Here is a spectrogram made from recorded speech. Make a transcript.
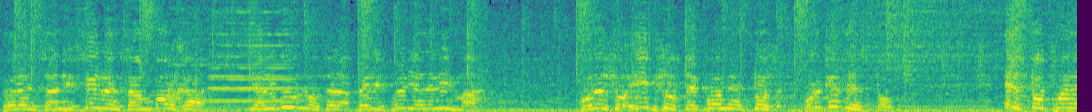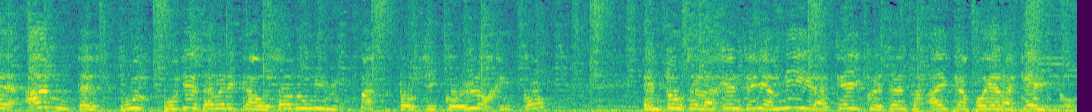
pero en San Isidro, en San Borja y algunos de la periferia de Lima. Por eso Ipsos te pone entonces, ¿por qué es esto? Esto puede antes, pu- pudiese haber causado un impacto psicológico, entonces la gente diría, mira, Keiko está en- hay que apoyar a Keiko.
